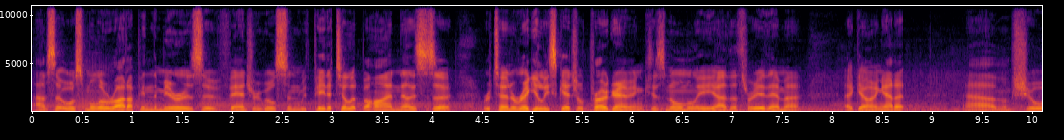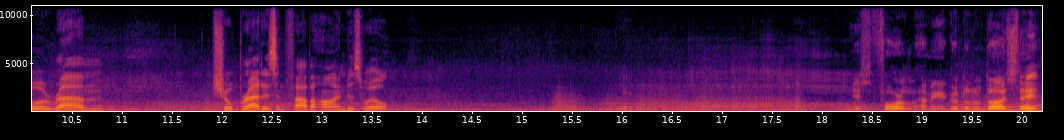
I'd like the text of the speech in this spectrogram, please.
Um, so Urs Muller right up in the mirrors of Andrew Wilson with Peter Tillett behind. Now this is a return to regularly scheduled programming because normally uh, the three of them are, are going at it. Um, I'm sure um, I'm sure Brad isn't far behind as well. Yes, four of them having a good little dice there.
